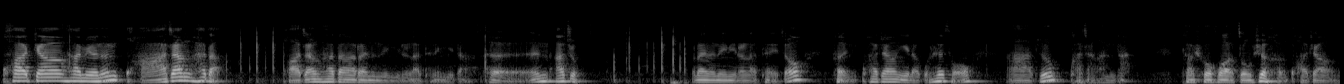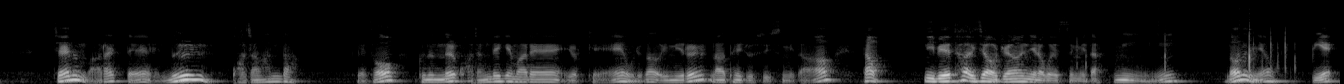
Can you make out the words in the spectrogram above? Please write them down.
夸张 하면은 과장하다. 과장하다라는 의미를 나타냅니다. 很 아주 라는 의미를 나타내죠. 很 과장이라고 해서 아주 과장한다. 他说话总是很夸张. 쟤는 말할 때 늘 과장한다. 그래서 그는 늘 과장되게 말해. 이렇게 우리가 의미를 나타내 줄 수 있습니다. 다음, 你别太较真이라고 했습니다. 니 너는요. 别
